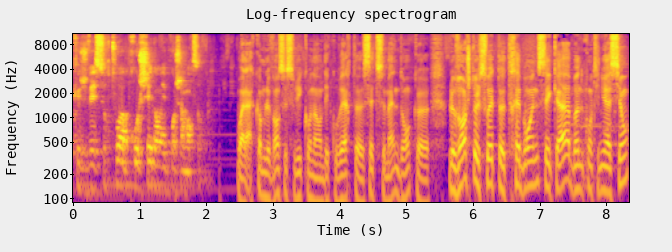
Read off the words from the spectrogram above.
que je vais surtout approcher dans mes prochains morceaux. Voilà, comme le vent, c'est celui qu'on a en découverte euh, cette semaine. Donc, euh, le vent, je te le souhaite très bon NCK, bonne continuation.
